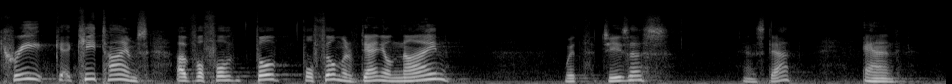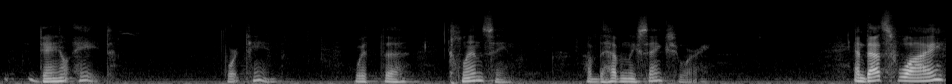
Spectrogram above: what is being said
key times of fulfillment of Daniel 9 with Jesus and his death, and Daniel 8, 14 with the cleansing of the heavenly sanctuary. And that's why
